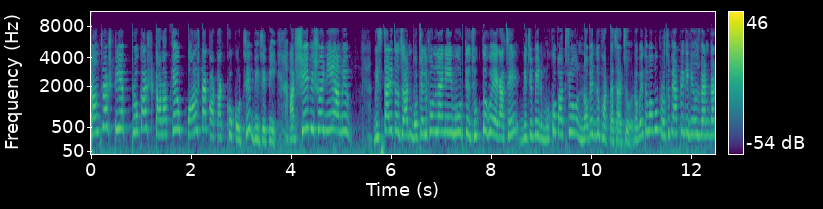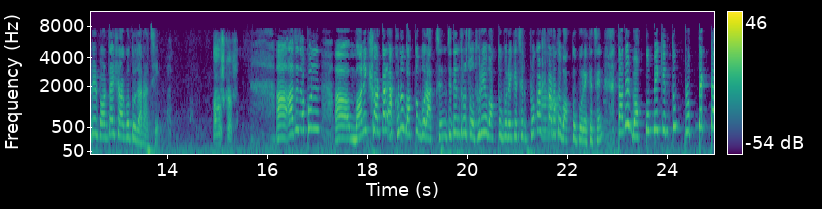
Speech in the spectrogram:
সন্ত্রাস নিয়ে প্রকাশ কারাতকেও পাল্টা কটাক্ষ করছে বিজেপি। আর সেই বিষয় নিয়ে আমি বিস্তারিত জানব। টেলিফোন লাইনে এই মুহূর্তে যুক্ত হয়ে গেছে বিজেপির মুখপাত্র নবেন্দু ভট্টাচার্য। নবেন্দু বাবু প্রথমে আপনাকে নিউজ ভ্যানগার্ডের পর্দায় স্বাগত জানাচ্ছি। নমস্কার। আজ যখন মানিক সরকার এখনও বক্তব্য রাখছেন, জিতেন্দ্র চৌধুরীও বক্তব্য রেখেছেন, প্রকাশ কারাতও বক্তব্য রেখেছেন, তাদের বক্তব্যে কিন্তু প্রত্যেকটা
